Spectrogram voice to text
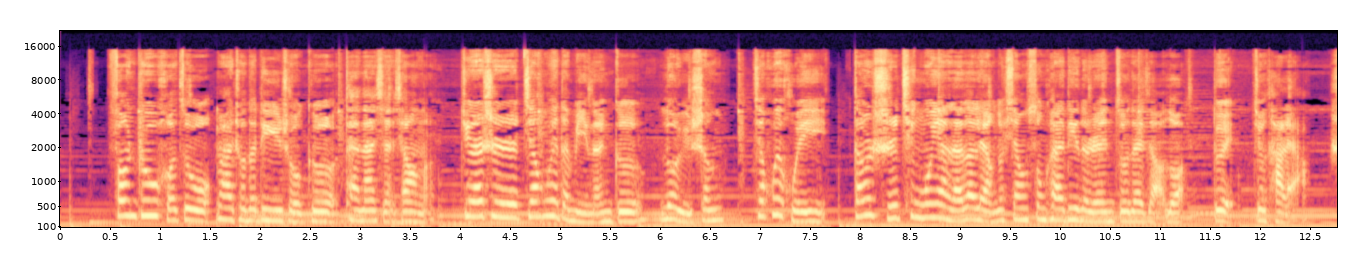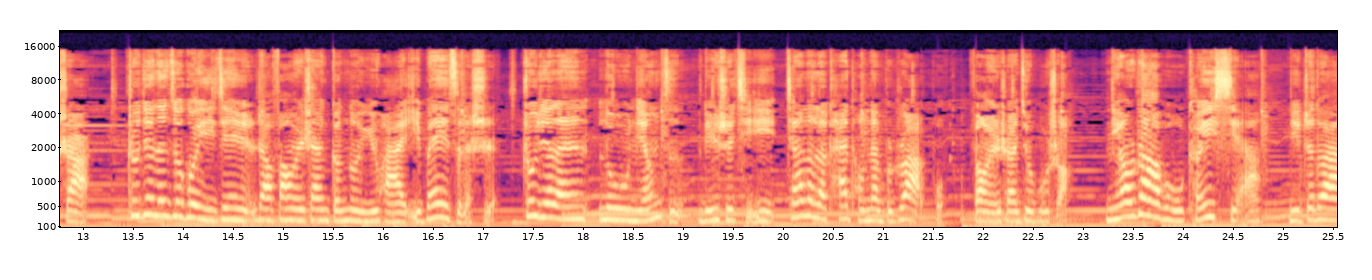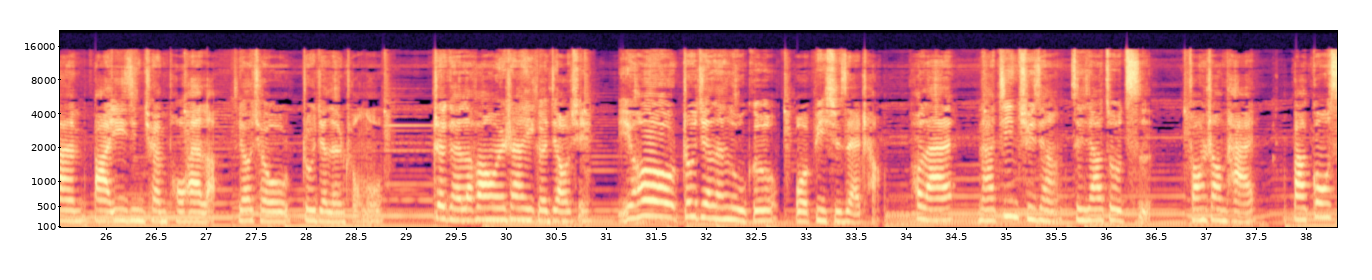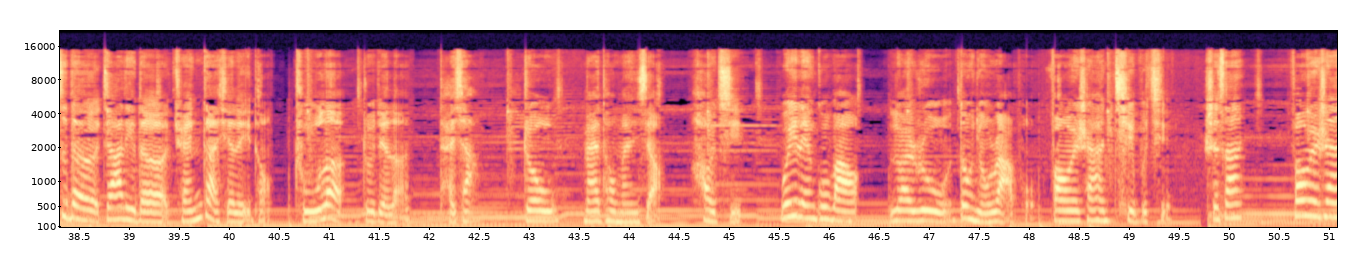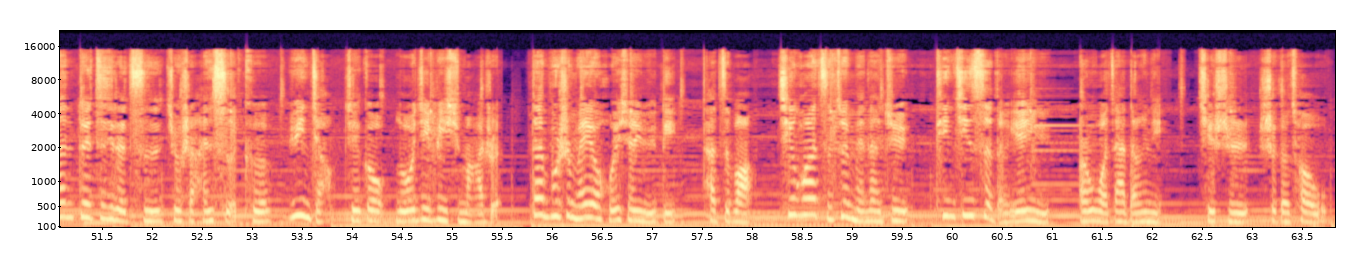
方舟合作卖出的第一首歌太难想象了，居然是江蕙的闽南歌《落雨声》。江蕙回忆，当时庆功宴来了两个像送快递的人，坐在角落，对，就他俩。十二，周杰伦做过一件让方文山耿耿于怀一辈子的事。周杰伦录《娘子》临时起意加了了开头那部 rap，方文山就不爽，你要 rap 我可以写啊，你这段把意境全破坏了，要求周杰伦重录。这给了方文山一个教训，以后周杰伦录歌，我必须在场。后来拿金曲奖最佳作词，方上台，把公司的、家里的全感谢了一通，除了周杰伦。台下，周埋头闷笑，好奇威廉古堡乱入斗牛 rap，方文山气不气？十三，方文山对自己的词就是很死磕，韵脚、结构、逻辑必须码准，但不是没有回旋余地。他自曝。青花瓷最美那句“天青色等烟雨，而我在等你”，其实是个错误。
